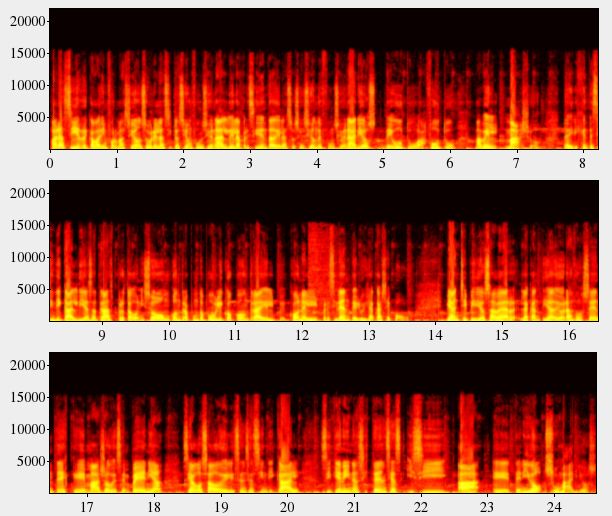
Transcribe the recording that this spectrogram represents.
para así recabar información sobre la situación funcional de la presidenta de la Asociación de Funcionarios de UTU, AFUTU, Mabel Mayo. La dirigente sindical días atrás protagonizó un contrapunto público contra con el presidente Luis Lacalle Pou. Bianchi pidió saber la cantidad de horas docentes que Mayo desempeña, si ha gozado de licencia sindical, si tiene inasistencias y si ha eh, tenido sumarios.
